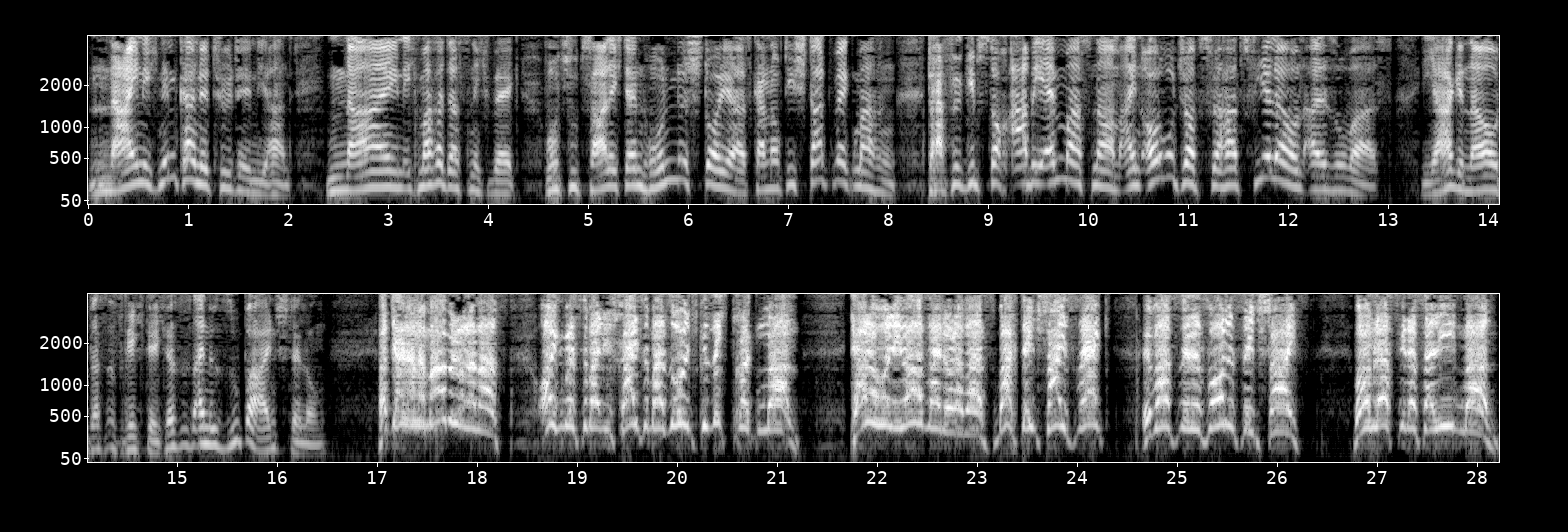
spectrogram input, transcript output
Nein, ich nehme keine Tüte in die Hand. Nein, ich mache das nicht weg. Wozu zahle ich denn Hundesteuer? Es kann doch die Stadt wegmachen. Dafür gibt's doch ABM-Maßnahmen, ein Eurojobs für Hartz-IVler und all sowas. Ja, genau, das ist richtig. Das ist eine super Einstellung. Hat der eine Marmel oder was? Euch müsste mal die Scheiße mal so ins Gesicht drücken, Mann! Kann doch wohl nicht wahr sein, oder was? Macht den Scheiß weg! Im wahrsten Sinne des Wortes den Scheiß! Warum lasst ihr das da liegen, Mann?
